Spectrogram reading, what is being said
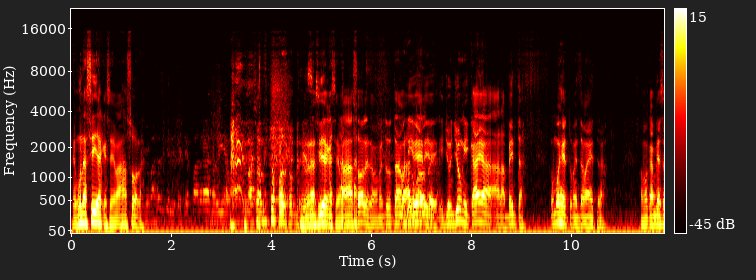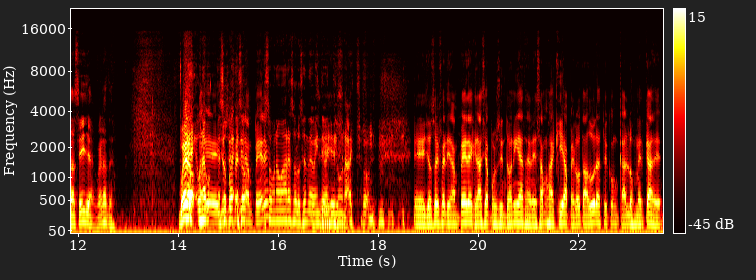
Tengo una silla que se baja sola. Lo que pasa es que si te echas para atrás esa silla, Tengo una silla que se baja sola y de momento tú estás a un nivel y, y yun yun y cae a, las ventas. ¿Cómo es esto, mente maestra? Vamos a cambiar esa silla, acuérdate. Bueno, eh, yo soy Ferdinand Pérez. Eso es una buena resolución de 2021. exacto. eh, yo soy Ferdinand Pérez, gracias por su sintonía. Regresamos aquí a Pelota Dura. Estoy con Carlos Mercader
